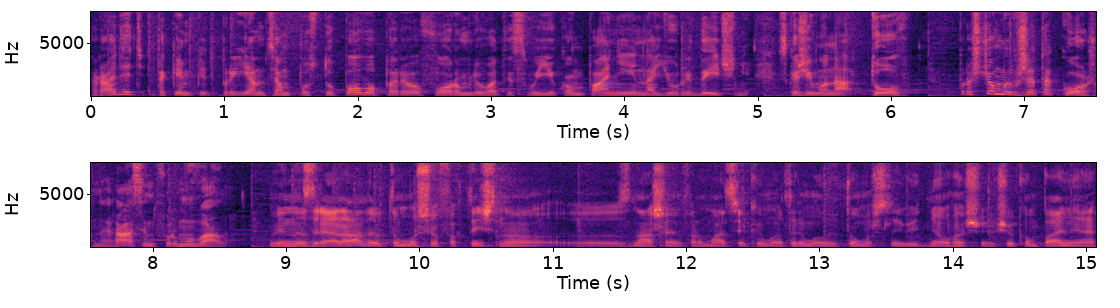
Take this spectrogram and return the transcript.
радять таким підприємцям поступово переоформлювати свої компанії на юридичні, скажімо, на ТОВ, про що ми вже також не раз інформували. Він не зря радив, тому що фактично е, з нашої інформації, яку ми отримали, в тому числі від нього, що якщо компанія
